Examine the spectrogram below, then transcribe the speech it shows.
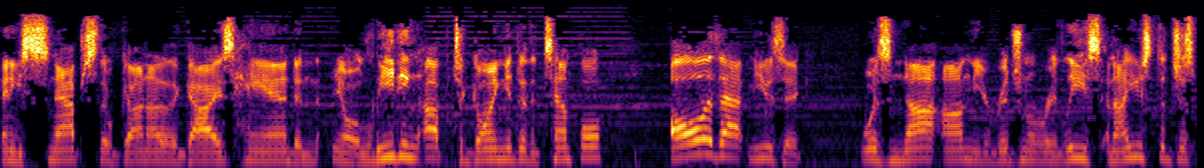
and he snaps the gun out of the guy's hand and, you know, leading up to going into the temple. All of that music was not on the original release and I used to just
